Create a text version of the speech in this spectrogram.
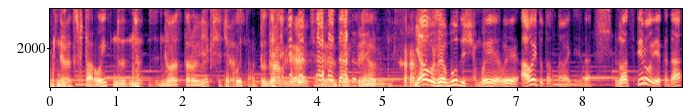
22-й? 22 век сейчас. Поздравляю тебя. да, да, да. Я уже в будущем, вы, вы, а вы тут оставайтесь, да. 21 века, да,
